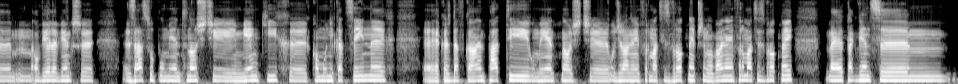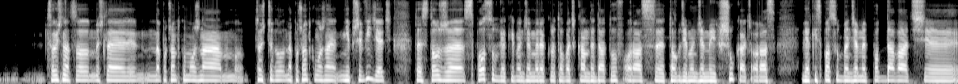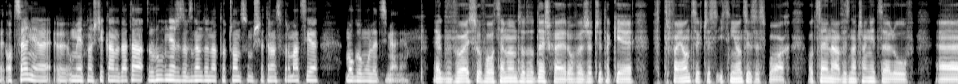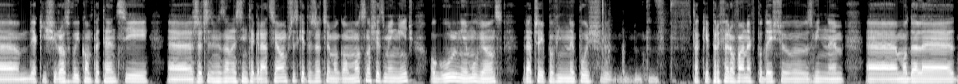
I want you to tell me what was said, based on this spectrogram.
o wiele większy zasób umiejętności miękkich, e, komunikacyjnych, e, jakaś dawka empatii, umiejętność udzielania informacji zwrotnej, przyjmowania informacji zwrotnej. Tak więc coś, na co myślę na początku można, coś czego na początku można nie przewidzieć, to jest to, że sposób, w jaki będziemy rekrutować kandydatów oraz to, gdzie będziemy ich szukać oraz w jaki sposób będziemy poddawać e, ocenie e, umiejętności kandydata, również ze względu na toczącą się transformację mogą ulec zmianie. Jak wywołałeś słowo oceną, to to też HR-owe rzeczy takie w trwających czy istniejących zespołach. Ocena, wyznaczanie celów, e, jakiś rozwój kompetencji, e, rzeczy związane z integracją. Wszystkie te rzeczy mogą mocno się zmienić. Ogólnie mówiąc, raczej powinny pójść w, w, w takie preferowane w podejściu zwinnym e, modele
